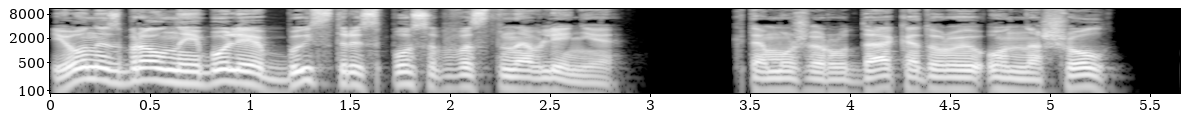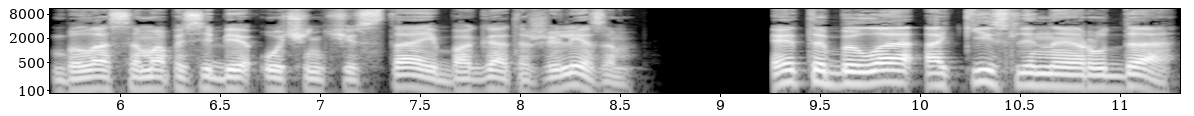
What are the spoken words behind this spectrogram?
И он избрал наиболее быстрый способ восстановления. К тому же руда, которую он нашел, была сама по себе очень чиста и богата железом. Это была окисленная руда,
